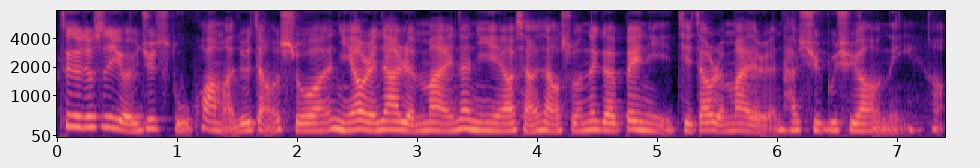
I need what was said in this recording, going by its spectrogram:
这个就是有一句俗话嘛，就是讲说你要人家人脉，那你也要想想说那个被你结交人脉的人，他需不需要你？哈，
